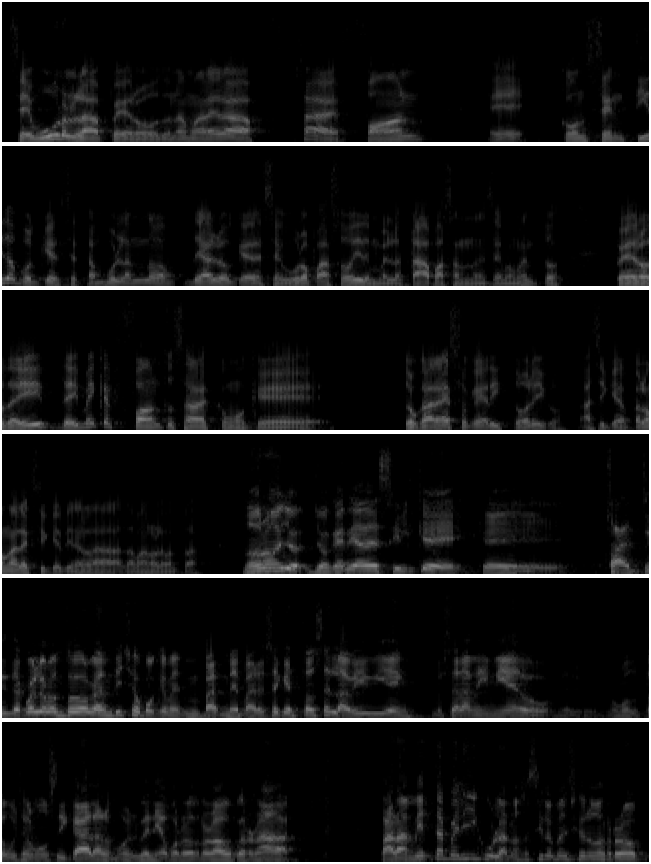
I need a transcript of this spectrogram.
se burla, pero de una manera, ¿sabes? Fun, eh, con sentido, porque se están burlando de algo que de seguro pasó y de verdad estaba pasando en ese momento. Pero they, they make it fun, tú sabes, como que tocar eso que era histórico. Así que, perdón, Alexi, que tiene la, mano levantada. No, no, yo, yo quería decir que, que o sea, estoy de acuerdo con todo lo que han dicho porque me, parece que entonces la vi bien. Ese era mi miedo. No me gusta mucho el musical, a lo mejor venía por otro lado, pero nada. Para mí esta película, no sé si lo mencionó Rob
